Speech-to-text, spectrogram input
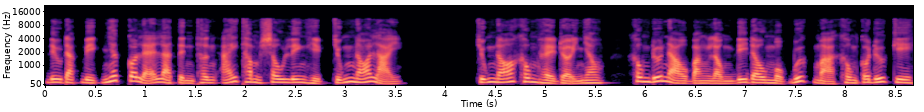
Điều đặc biệt nhất có lẽ là tình thân ái thâm sâu liên hiệp chúng nó lại. Chúng nó không hề rời nhau, không đứa nào bằng lòng đi đâu một bước mà không có đứa kia,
